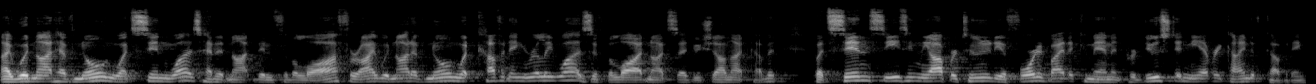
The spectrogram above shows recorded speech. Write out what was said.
I would not have known what sin was had it not been for the law, for I would not have known what coveting really was if the law had not said, You shall not covet. But sin, seizing the opportunity afforded by the commandment, produced in me every kind of coveting.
